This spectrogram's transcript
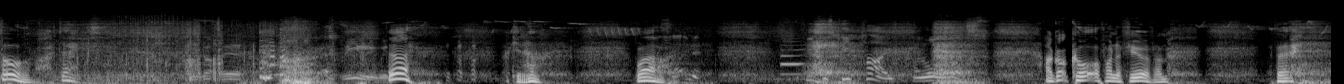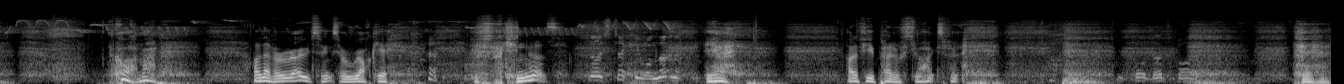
Oh my days. You got uh, really with Ah, fucking hell. Wow. Isn't it? If you just keep high on all of this, I got caught up on a few of them, but oh man, I've never rode something so rocky. It's fucking nuts. nice techie one, that isn't it? Yeah, I had a few pedal strikes, but Poor dad's bike.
